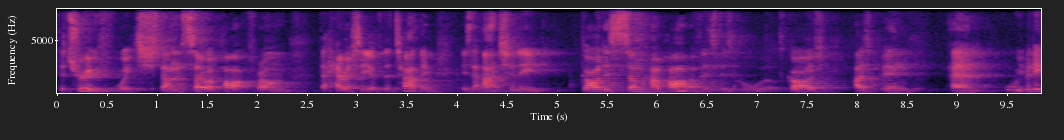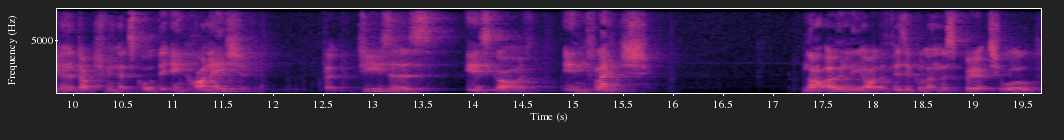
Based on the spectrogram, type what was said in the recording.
The truth, which stands so apart from the heresy of the time, is that actually God is somehow part of this physical world. God has been, um, we believe in a doctrine that's called the incarnation, that Jesus is God in flesh. Not only are the physical and the spiritual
